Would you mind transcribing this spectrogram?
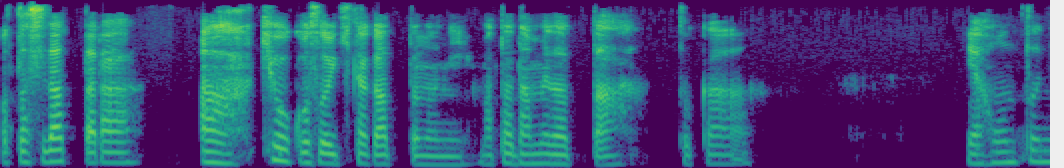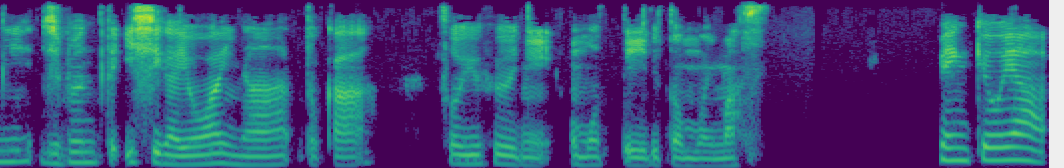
私だったら、ああ、今日こそ行きたかったのにまたダメだったとか、いや、本当に自分って意志が弱いなとか、そういうふうに思っていると思います。勉強や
